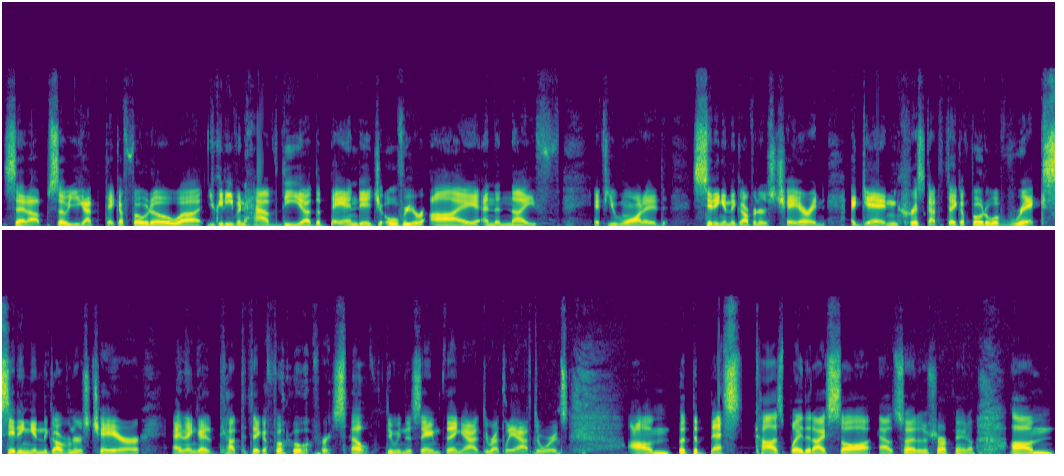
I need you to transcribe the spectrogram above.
set up. So you got to take a photo. Uh, you could even have the uh, the bandage over your eye and the knife if you wanted, sitting in the governor's chair. And again, Chris got to take a photo of Rick sitting in the governor's chair, and then got, got to take a photo of herself doing the same thing out directly afterwards. Um, but the best cosplay that I saw outside of the Sharknado, um,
